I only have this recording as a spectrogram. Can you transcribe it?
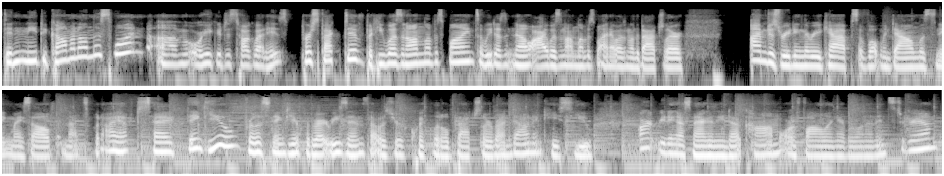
didn't need to comment on this one, um, or he could just talk about his perspective, but he wasn't on Love is Blind, so he doesn't know. I wasn't on Love is Blind. I wasn't on The Bachelor. I'm just reading the recaps of what went down, listening myself, and that's what I have to say. Thank you for listening to Here for the Right Reasons. That was your quick little Bachelor rundown in case you aren't reading usmagazine.com or following everyone on Instagram.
